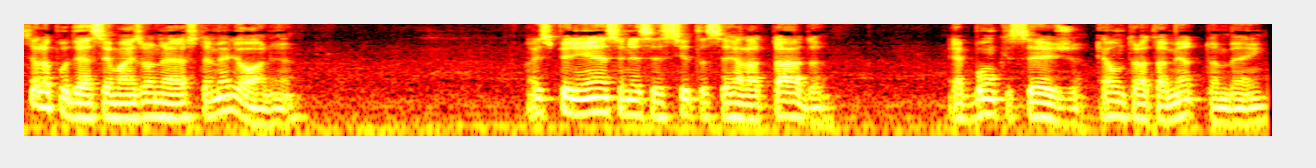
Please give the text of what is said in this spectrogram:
Se ela puder ser mais honesta, é melhor, né? A experiência necessita ser relatada. É bom que seja, é um tratamento também.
